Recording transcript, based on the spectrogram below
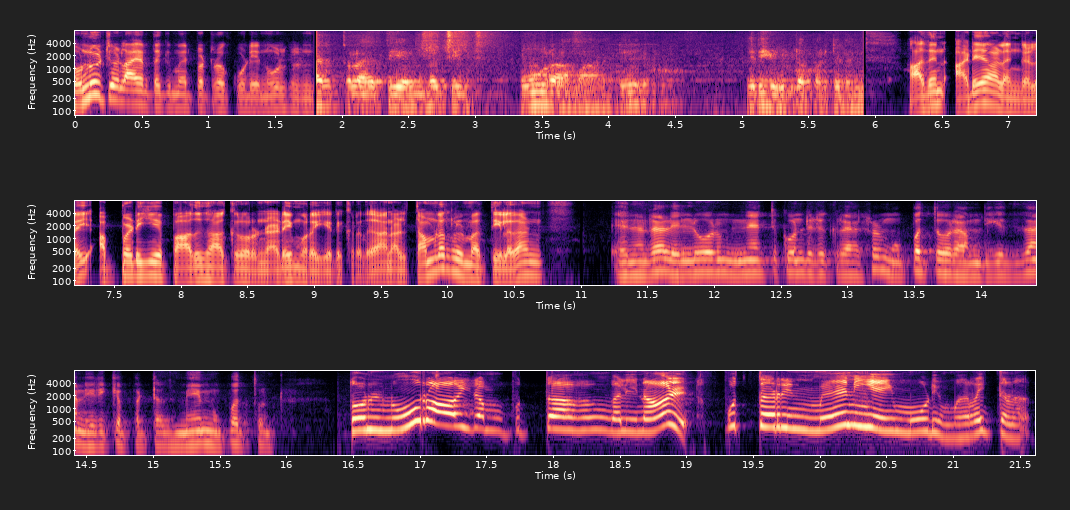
தொண்ணூற்றி ஏழாயிரத்துக்கு மேற்பட்டிருக்கக்கூடிய நூல்கள். ஆயிரத்தி தொள்ளாயிரத்தி எண்பத்தி ஓராம் ஆண்டு எரியூட்டப்பட்டிருந்தது. அதன் அடையாளங்களை அப்படியே பாதுகாக்கிற ஒரு நடைமுறை இருக்கிறது. ஆனால் தமிழர்கள் மத்தியில் தான் ஏனென்றால் எல்லோரும் நினைத்து கொண்டிருக்கிறார்கள் முப்பத்தோராம் தேதி தான் எரிக்கப்பட்டது மே முப்பத்தொன்று தொண்ணூறாயிரம் புத்தகங்களினால் புத்தரின் மேனியை மூடி மறைத்தனர்.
